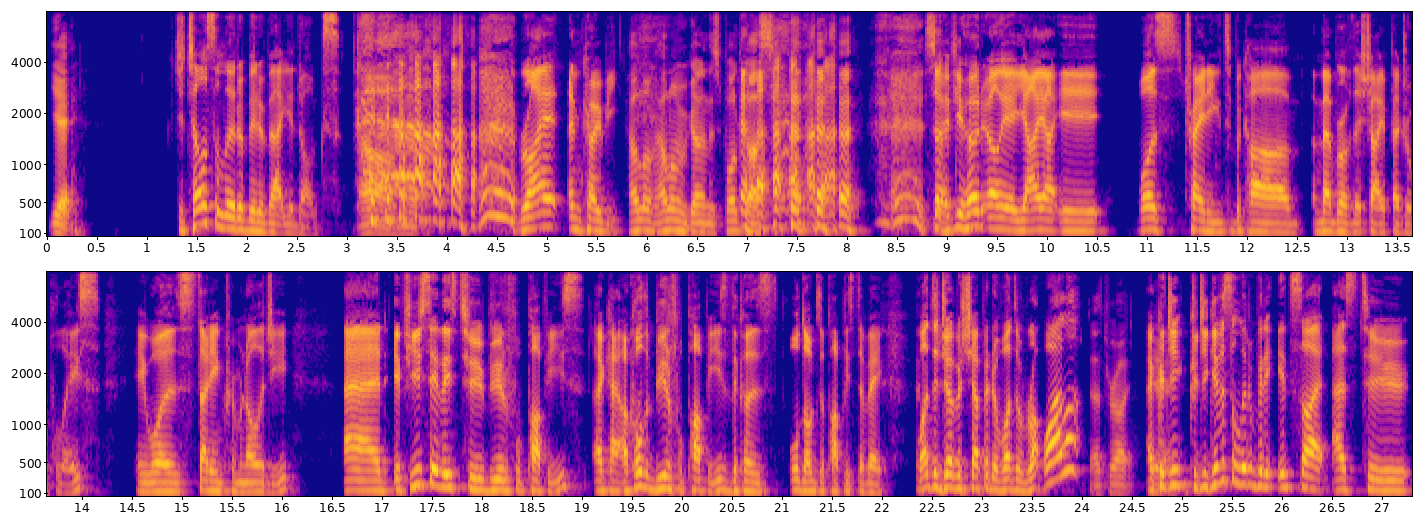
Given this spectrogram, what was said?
Yeah. Could you tell us a little bit about your dogs? Oh, Riot and Kobe. How long? How long have we got on this podcast? So, if you heard earlier, Yahya was training to become a member of the Australian Federal Police. He was studying criminology. And if you see these two beautiful puppies, okay, I call them beautiful puppies because all dogs are puppies to me. One's a German Shepherd and one's a Rottweiler. That's right. And could you could you give us a little bit of insight as to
